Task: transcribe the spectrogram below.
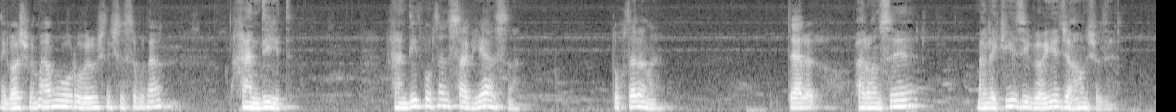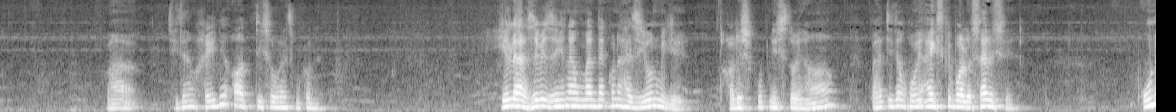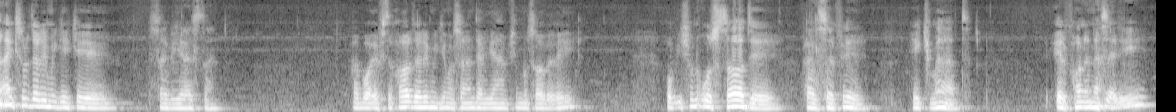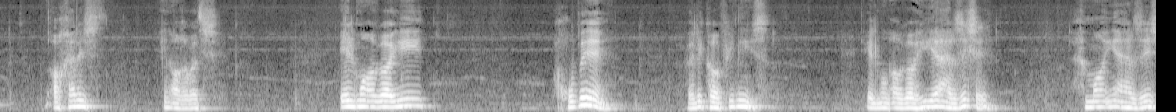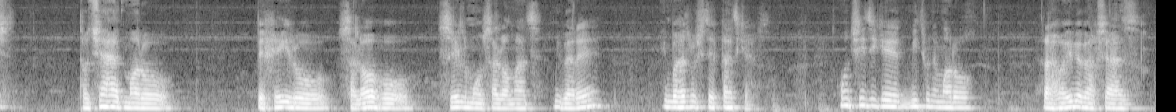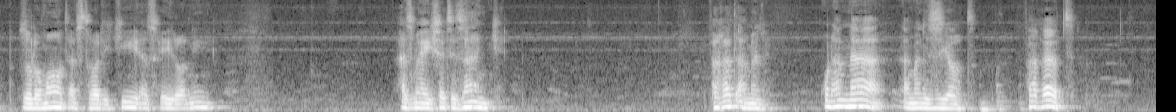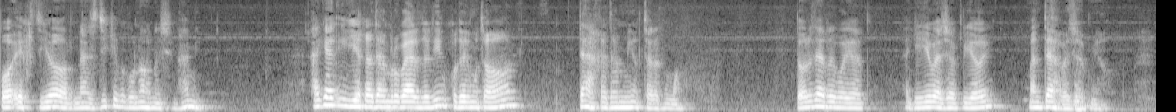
نگاهش به من و روبروش نشسته بودن. خندید. خندید گفتن سبیه هستن. دخترمه. در فرانسه ملکی زیبایی جهان شده. و دیدم خیلی عادی صحبت می‌کنه. یه لحظه به ذهنم اومد نکنه هزیون میگه. حالش خوب نیست و اینها. بعد دیدم خب این عکس که بالا سرشه. اون عکس رو داره میگه که سبیه هستن. و با افتخار داره میگه مثلا در یه همچین مسابقه. خب ایشون استاد فلسفه حکمت عرفان نظری آخرش این عاقبتشه علم و آگاهی خوبه ولی کافی نیست. علم و آگاهی ارزشه. اما این ارزش تا چه حد ما رو به خیر و صلاح و سلم و سلامت می‌بره این باید روش دقت کرد. اون چیزی که می‌تونه ما رو رهایی ببخشه از ظلمات از تاریکی از حیرانی از معیشت زنگ. فقط عمله اون هم نه عمل زیاد. فقط با اختیار نزدیک به گناه نشیم. همین. اگر این یه قدم رو برداریم خدای متعال ده قدم میاد طرف ما. داره در روایت. اگه یه وجب بیای من ده وجب میام.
